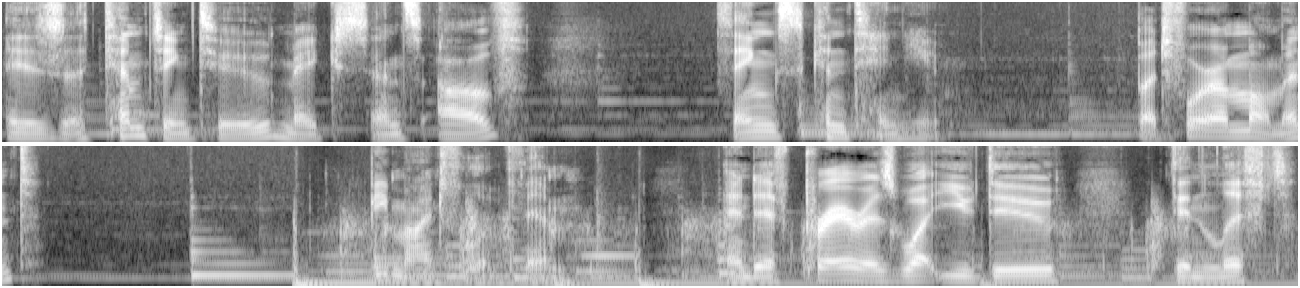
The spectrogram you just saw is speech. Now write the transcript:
is attempting to make sense of, things continue. But for a moment, be mindful of them. And if prayer is what you do, then lift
